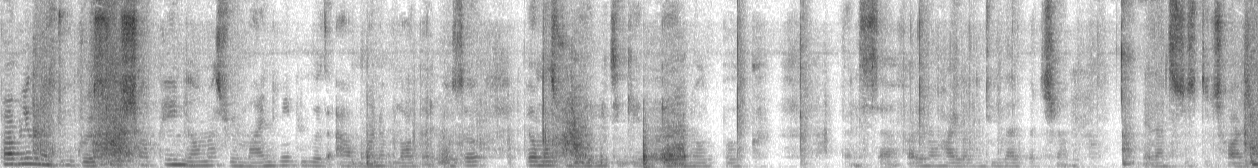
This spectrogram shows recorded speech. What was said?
Probably when I do grocery shopping, y'all must remind me because I want to vlog that also. Y'all must remind me to get a notebook and stuff. I don't know how you're to do that, but yeah. That's just the charger.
